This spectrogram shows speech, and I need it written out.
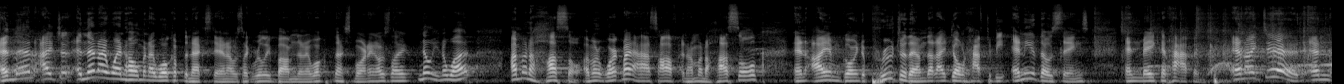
And then I just, and then I went home and I woke up the next day and I was like really bummed. And I woke up the next morning. I was like, no, you know what? I'm gonna hustle. I'm gonna work my ass off and I'm gonna hustle. And I am going to prove to them that I don't have to be any of those things and make it happen. And I did. And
